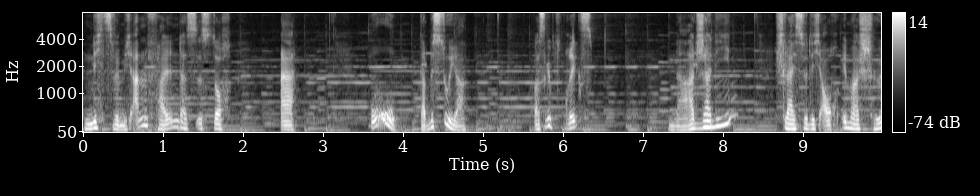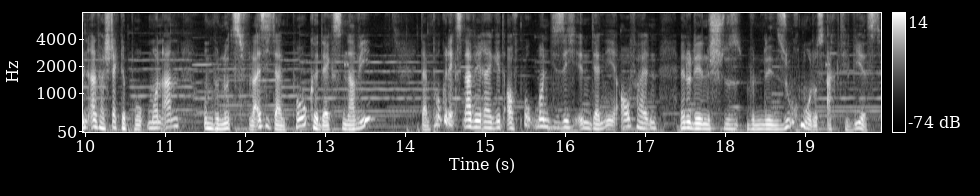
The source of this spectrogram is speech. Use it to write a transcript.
Nichts will mich anfallen. Das ist doch... Ah. Oh, da bist du ja. Was gibt's, Brix? Na, Janine? Schleichst du dich auch immer schön an versteckte Pokémon an und benutzt fleißig dein Pokédex-Navi? Dein Pokédex-Navi reagiert auf Pokémon, die sich in der Nähe aufhalten, wenn du, den, wenn du den Suchmodus aktivierst.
